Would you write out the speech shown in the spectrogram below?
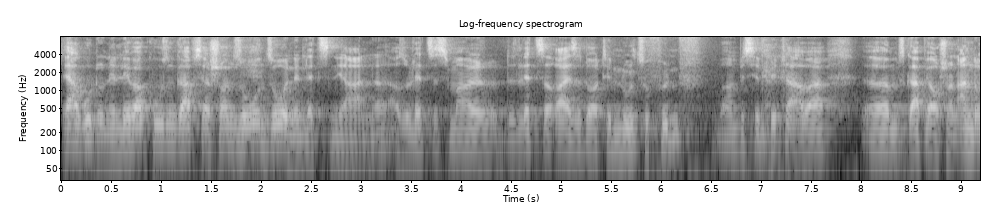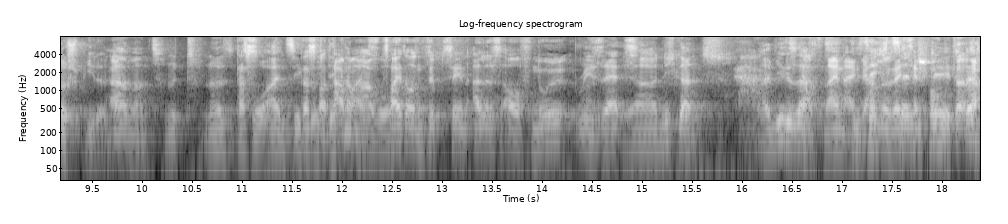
Ja gut, und in Leverkusen gab es ja schon so und so in den letzten Jahren. Ne? Also letztes Mal, die letzte Reise dorthin 0 zu 5 war ein bisschen bitter, aber ähm, es gab ja auch schon andere Spiele ja. damals mit ne, 2-1 Sieg Das war damals, 2017 alles auf Null, Reset. Ja, nicht ganz. Ja, Weil wie gesagt, ganz. nein, nein, wir haben nur 16 steht. Punkte.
